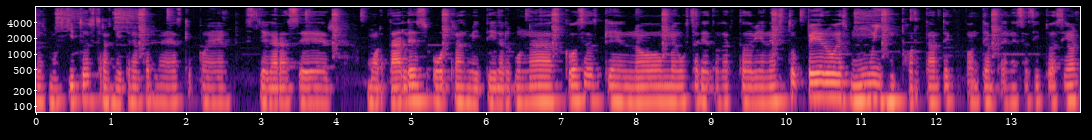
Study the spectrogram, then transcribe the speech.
los mosquitos transmiten enfermedades que pueden llegar a ser mortales o transmitir algunas cosas que no me gustaría tocar todavía en esto, pero es muy importante que contemplen esa situación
